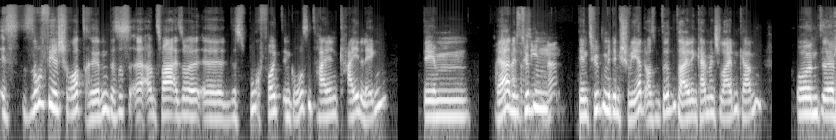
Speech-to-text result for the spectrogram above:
ist so viel Schrott drin. Das ist, äh, und zwar, also, äh, das Buch folgt in großen Teilen Kai Leng, dem, Ach, ja, den Typen, ne? den Typen mit dem Schwert aus dem dritten Teil, den kein Mensch leiden kann. Und ähm,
